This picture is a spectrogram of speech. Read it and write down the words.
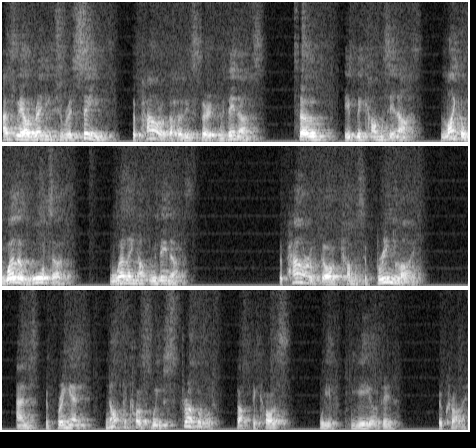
As we are ready to receive the power of the Holy Spirit within us, so it becomes in us. Like a well of water welling up within us. The power of God comes to bring life and to bring it not because we've struggled, but because we've yielded to Christ.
